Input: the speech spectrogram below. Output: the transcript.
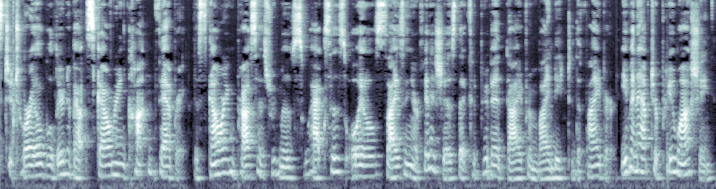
tutorial, we'll learn about scouring cotton fabric. The scouring process removes waxes, oils, sizing, or finishes that could prevent dye from binding to the fiber. Even after pre-washing,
